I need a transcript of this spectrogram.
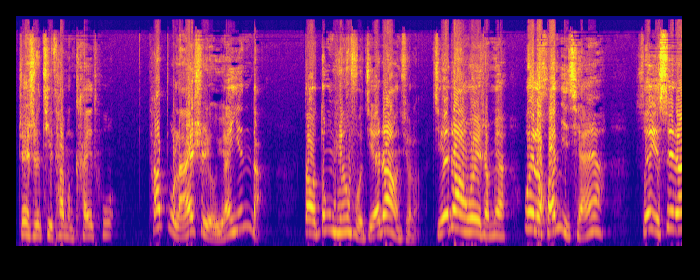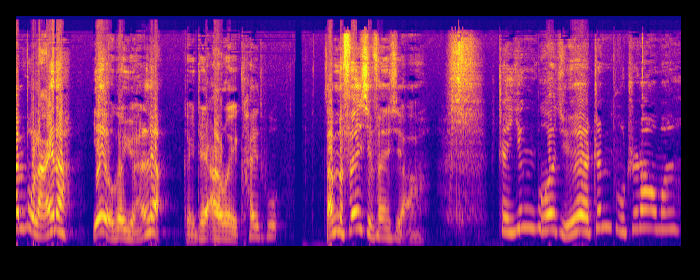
这是替他们开脱，他不来是有原因的，到东平府结账去了，结账为什么呀？为了还你钱呀。所以虽然不来呢。也有个原谅，给这二位开脱。咱们分析分析啊，这英伯爵真不知道吗？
